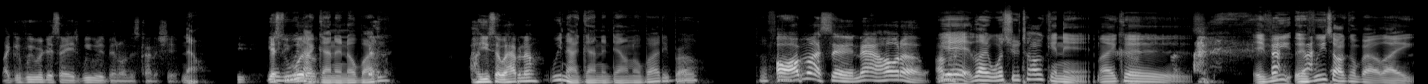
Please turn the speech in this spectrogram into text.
Like if we were this age, we would have been on this kind of shit. no. Yes, Nigga, we we're would not gunning nobody. Oh, you said what happened now? We not gunning down nobody, bro. Oh. I'm not saying that. Hold up. I'm yeah, like what you talking in? Like, cause if you if we talking about like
